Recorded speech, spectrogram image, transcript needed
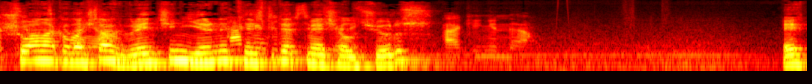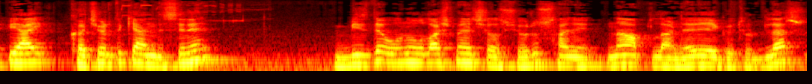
Şu an arkadaşlar wrench'in yerini tespit etmeye çalışıyoruz. FBI kaçırdı kendisini. Biz de ona ulaşmaya çalışıyoruz. Hani ne yaptılar, nereye götürdüler?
